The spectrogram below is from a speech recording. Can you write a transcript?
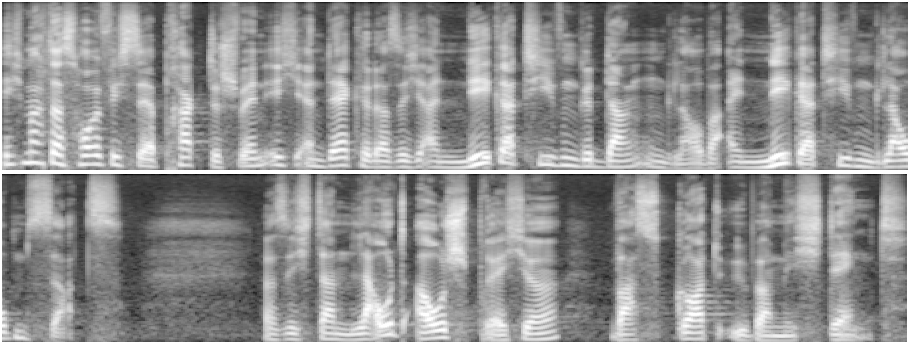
ich mache das häufig sehr praktisch, wenn ich entdecke, dass ich einen negativen Gedanken glaube, einen negativen Glaubenssatz, dass ich dann laut ausspreche, was Gott über mich denkt.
